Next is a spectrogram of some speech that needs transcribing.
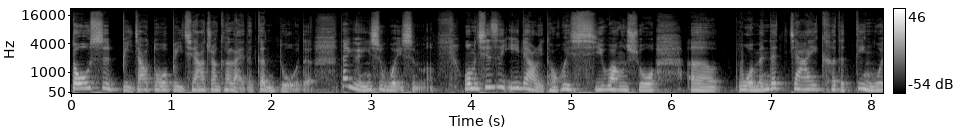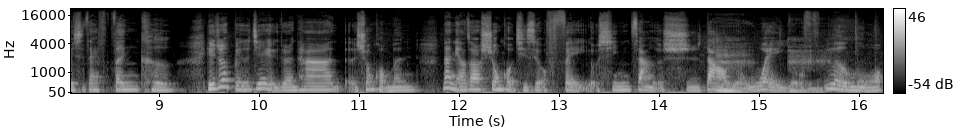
都是比较多，比其他专科来的更多的。那原因是为什么？我们其实医疗里头会希望说，呃，我们的加医科的定位是在分科，也就是比如今天有一个人他胸口闷，那你要知道胸口其实有肺、有心脏、有食道、有胃、有热膜。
